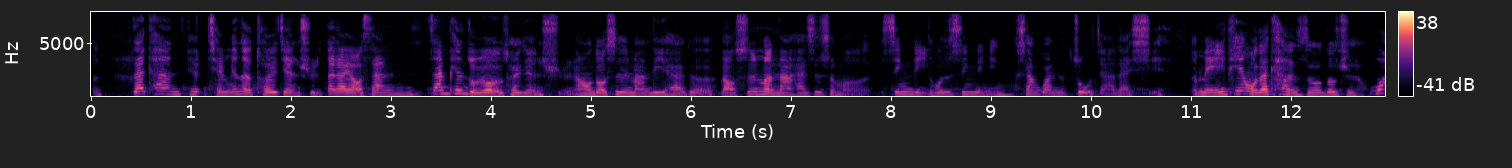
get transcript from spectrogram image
本，在看前前面的推荐序，大概有三三篇左右的推荐序，然后都是蛮厉害的老师们呐、还是什么心理或是心灵相关的作家在写，每一篇我在看的时候都觉得哇。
